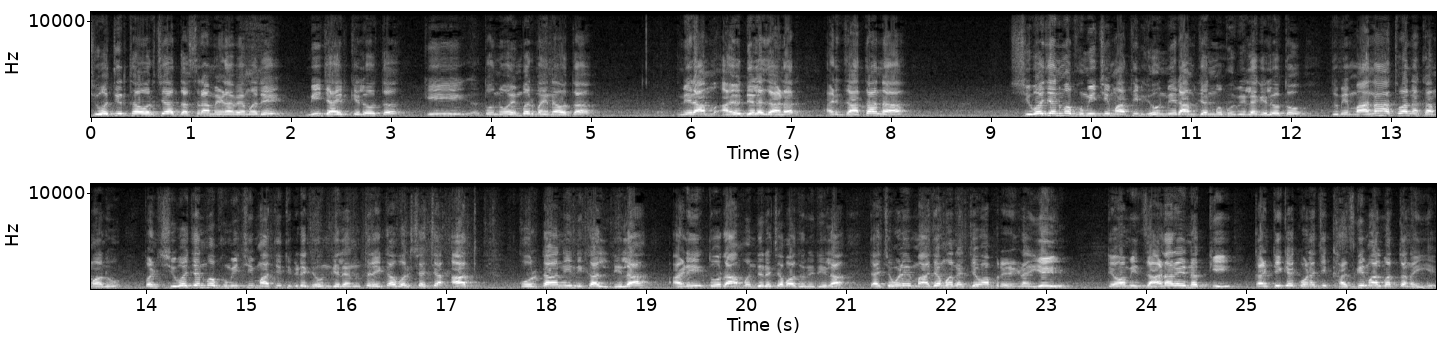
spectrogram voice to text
शिवतीर्थावरच्या दसरा मेळाव्यामध्ये मी जाहीर केलं होतं की तो नोव्हेंबर महिना होता मी राम अयोध्येला जाणार आणि जाताना शिवजन्मभूमीची माती घेऊन मी रामजन्मभूमीला गेलो होतो. तुम्ही माना अथवा नका मानू पण शिवजन्मभूमीची माती तिकडे घेऊन गेल्यानंतर एका वर्षाच्या आत कोर्टाने निकाल दिला आणि तो राम मंदिराच्या बाजूने दिला. त्याच्यामुळे माझ्या मनात जेव्हा प्रेरणा येईल तेव्हा मी जाणार आहे नक्की कारण ती काही कोणाची खाजगी मालमत्ता नाही आहे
